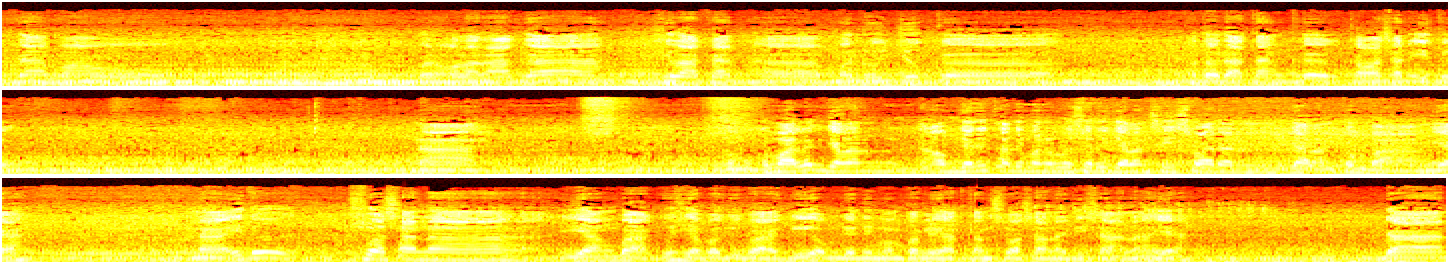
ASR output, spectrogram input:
Anda mau berolahraga silakan uh, menuju ke atau datang ke kawasan itu. Nah, ke kembali jalan Om Jani tadi menelusuri jalan siswa dan jalan kembang ya. Nah itu suasana yang bagus ya pagi-pagi Om Joni memperlihatkan suasana di sana ya. Dan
